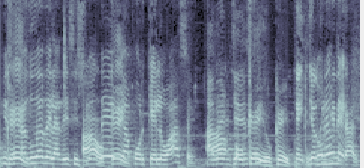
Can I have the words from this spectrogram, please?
beneficio la duda de la decisión Ah, de ella, por qué lo hace. A ver, Ah, Jessie. ok, ok. Ok, yo No creo general. que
